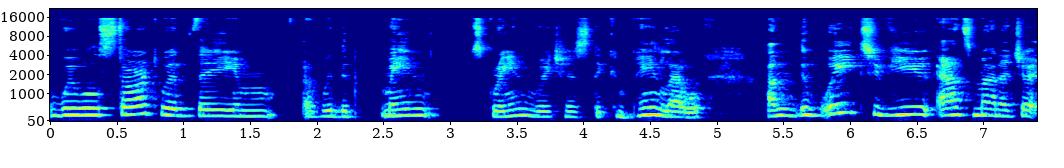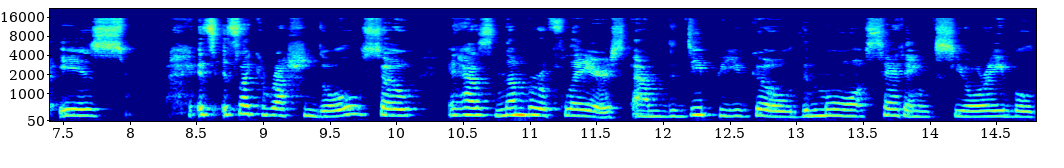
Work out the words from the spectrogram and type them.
we will start with the uh, with the main screen, which is the campaign level. And the way to view Ads Manager is it's it's like a Russian doll. So it has number of layers, and the deeper you go, the more settings you're able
